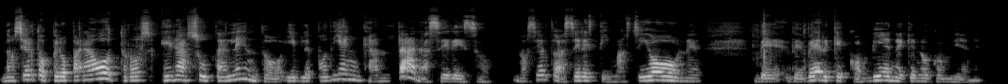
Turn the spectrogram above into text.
¿no es cierto? Pero para otros era su talento y le podía encantar hacer eso, ¿no es cierto? Hacer estimaciones, de, de ver qué conviene, qué no conviene.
